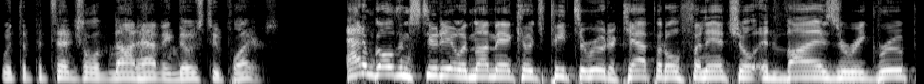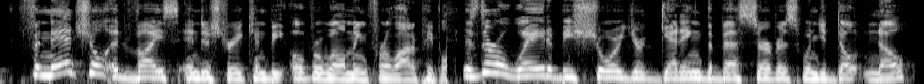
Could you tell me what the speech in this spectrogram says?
with the potential of not having those two players? Adam Golden Studio with my man, Coach Pete D'Arruda, Capital Financial Advisory Group. Financial advice industry can be overwhelming for a lot of people. Is there a way to be sure you're getting the best service when you don't know?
